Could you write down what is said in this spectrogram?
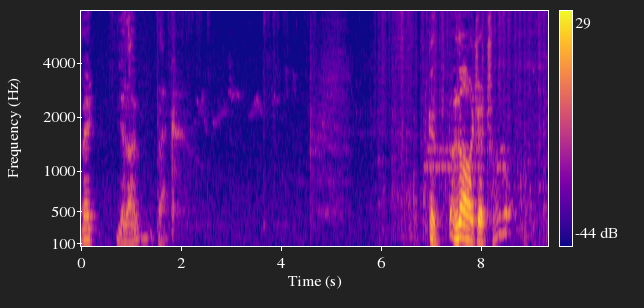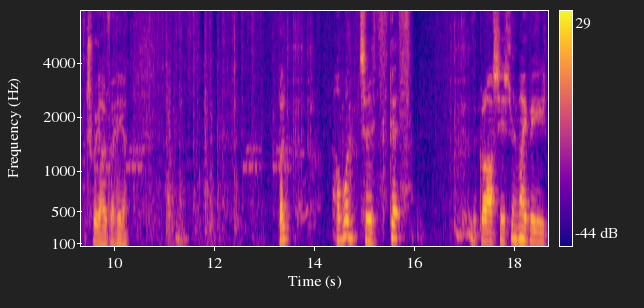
Red, yellow, black. Good. A larger tree over here. but I want to get the grasses. There may be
